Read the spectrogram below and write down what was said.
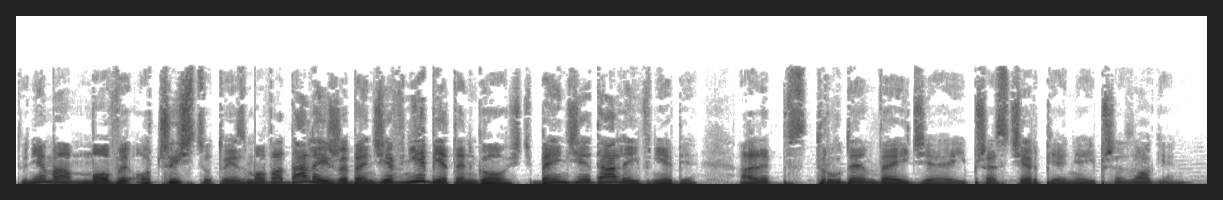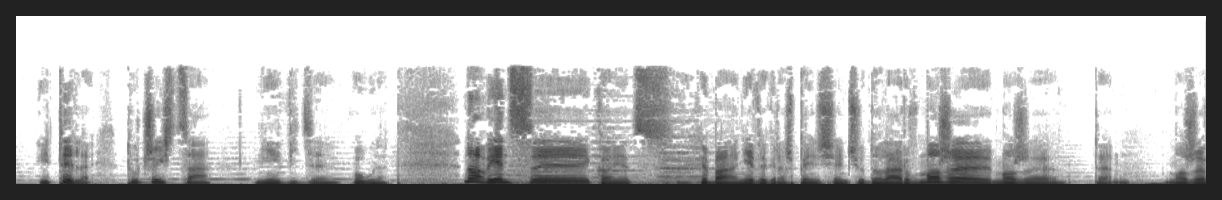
Tu nie ma mowy o czyśćcu, tu jest mowa dalej, że będzie w niebie ten gość, będzie dalej w niebie, ale z trudem wejdzie i przez cierpienie i przez ogień. I tyle. Tu czyśćca nie widzę w ogóle. No więc yy, koniec. Chyba nie wygrasz 50 dolarów. Może, może ten, może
